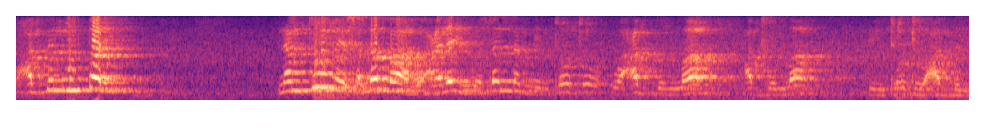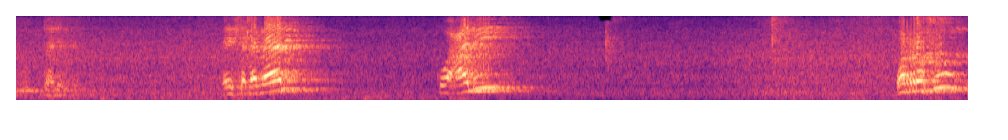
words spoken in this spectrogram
وعبد المطلب نمتوم صلى الله عليه وسلم من توتو وعبد الله عبد الله من توتو وعبد المطلب. ليس كذلك؟ وعلي والرسول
